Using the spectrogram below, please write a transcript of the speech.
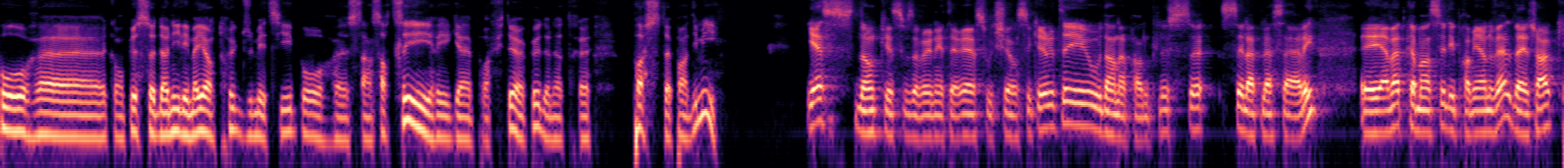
pour euh, qu'on puisse se donner les meilleurs trucs du métier pour euh, s'en sortir et euh, profiter un peu de notre post-pandémie. Yes, donc si vous avez un intérêt à switcher en sécurité ou d'en apprendre plus, c'est la place à aller. Et avant de commencer les premières nouvelles, ben Jacques,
